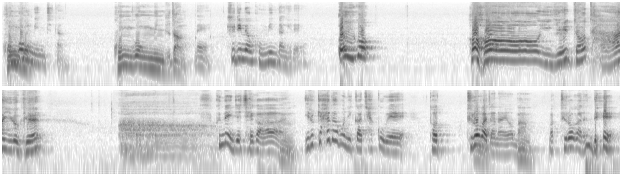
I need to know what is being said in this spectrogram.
공공. 공공민주당. 공공민주당. 네. 줄이면 공민당이래요. 어이구 허허 이게 저 다 이렇게 근데 이제 제가 음. 이렇게 하다 보니까 자꾸 왜 더 들어가잖아요. 막, 음. 막 들어가는데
